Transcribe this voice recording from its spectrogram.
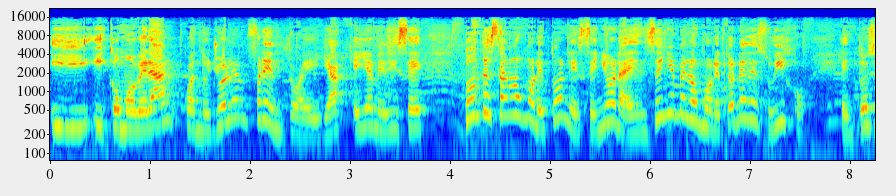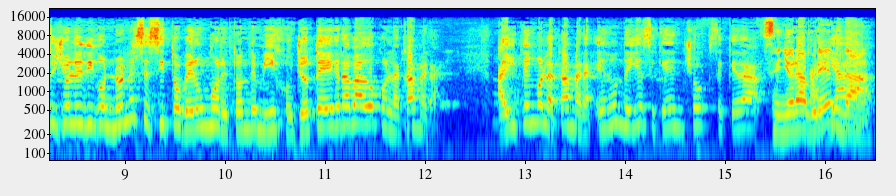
Y, y, como verán, cuando yo la enfrento a ella, ella me dice, ¿dónde están los moretones, señora? Enséñeme los moretones de su hijo. Entonces yo le digo, no necesito ver un moretón de mi hijo, yo te he grabado con la cámara. Ahí tengo la cámara, es donde ella se queda en shock, se queda... Señora Brenda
